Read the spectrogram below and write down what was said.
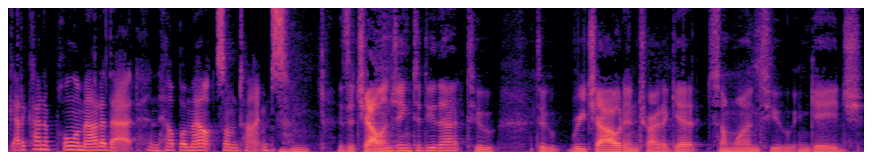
got to kind of pull them out of that and help them out sometimes. Mm-hmm. Is it challenging to do that to to reach out and try to get someone to engage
